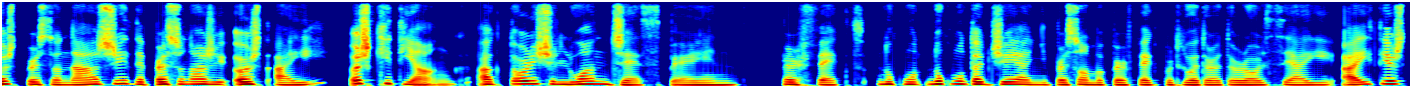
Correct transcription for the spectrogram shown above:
është personazhi dhe personazhi është ai, është Kit Young, aktori që luan Jesperin. Perfekt. Nuk mund nuk mund të gjeja një person më perfekt për të luajtur atë rol si ai. Ai thjesht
